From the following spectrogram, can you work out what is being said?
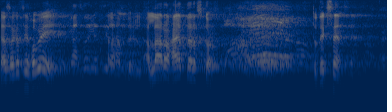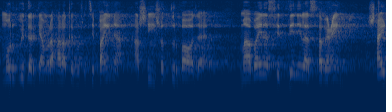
কাছাকাছি হবে? আলহামদুলিল্লাহ। আল্লাহ আরও হায়াত দারাজ কর। তো দেখছেন, মুরব্বীদেরকে আমরা হারাতে বসেছি। পাই না, আশি, সত্তর পাওয়া যায় না। মা বাইনা সিদ্দিন ইলা সাবেইন ষাট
